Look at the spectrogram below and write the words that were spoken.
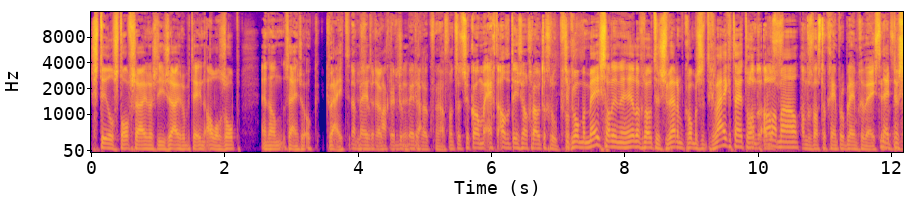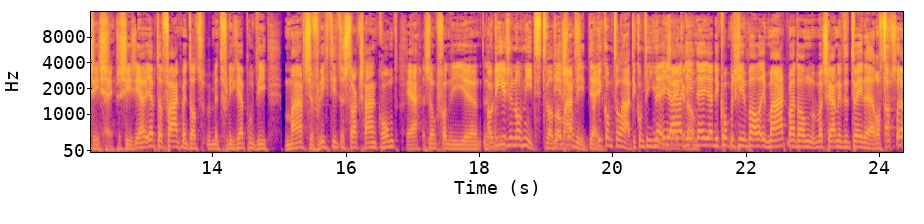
stilstofzuigers, die zuigen meteen alles op. En dan zijn ze ook kwijt. Dan Dus ben je er ook, dan ben je er ja. ook vanaf. Want ze komen echt altijd in zo'n grote groep. Ze komen meestal in een hele grote zwerm, komen ze tegelijkertijd op, Anders- allemaal. Anders was het ook geen probleem geweest. hè? Nee, precies. nee. precies. Ja, je hebt dat vaak met, dat, met vliegen. Ook die Maartse vlieg die er straks aankomt. Ja. Dat is ook van die... eh, Oh, die is er nog niet. Terwijl Die is maart- nog niet, Oh, die komt te laat. Die komt in juni Nee, ja, zeker die, dan. nee, ja, die komt misschien wel in maart, maar dan waarschijnlijk de tweede helft. of zo.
